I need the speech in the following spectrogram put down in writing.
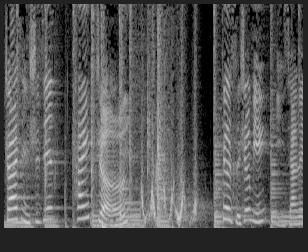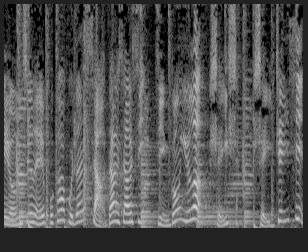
抓紧时间开整。特此声明，以下内容均为不靠谱的小道消息，仅供娱乐，谁傻谁真信。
